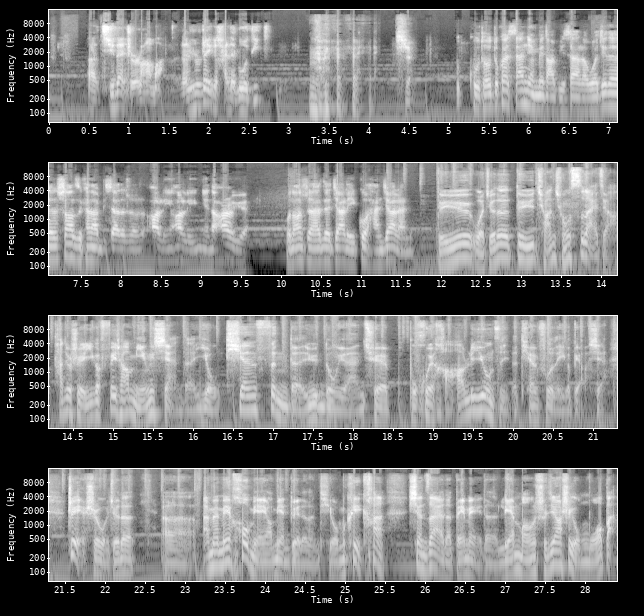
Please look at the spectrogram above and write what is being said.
啊，期待值拉满了，但是这个还得落地。是，骨头都快三年没打比赛了。我记得上次看他比赛的时候是二零二零年的二月，我当时还在家里过寒假来着。对于我觉得，对于乔安琼斯来讲，他就是一个非常明显的有天分的运动员，却不会好好利用自己的天赋的一个表现。这也是我觉得，呃，MMA 后面要面对的问题。我们可以看现在的北美的联盟，实际上是有模板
